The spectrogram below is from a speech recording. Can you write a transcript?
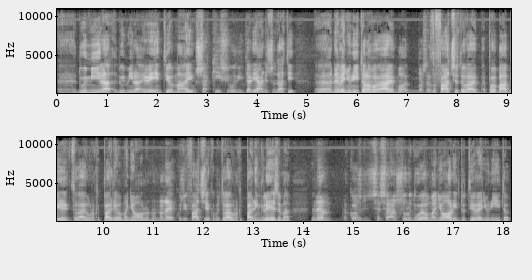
eh, 2000, 2020 ormai, un sacchissimo di italiani sono andati eh, nel Regno Unito a lavorare, mo è abbastanza facile trovare, è probabile trovare uno che parli romagnolo, non, non è così facile come trovare uno che parli inglese, ma non è un- cosa, se saranno solo due romagnoli in tutto il Regno Unito,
